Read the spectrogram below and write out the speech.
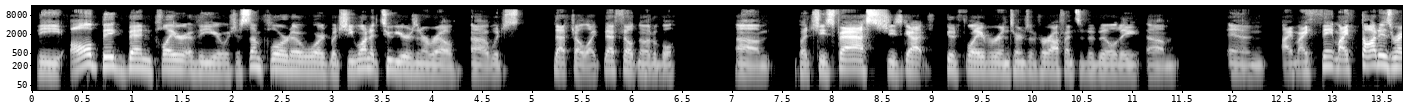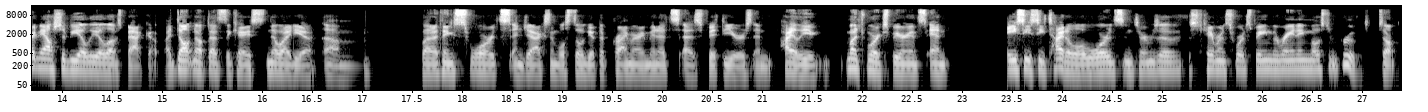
the All Big Bend Player of the Year, which is some Florida award, but she won it two years in a row, uh, which that felt like that felt notable. Um, but she's fast. She's got good flavor in terms of her offensive ability. Um, and I, I think my thought is right now should be Eylia Love's backup. I don't know if that's the case. No idea. Um, but I think Swartz and Jackson will still get the primary minutes as fifth years and highly much more experienced and ACC title awards in terms of Cameron Swartz being the reigning most improved. So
